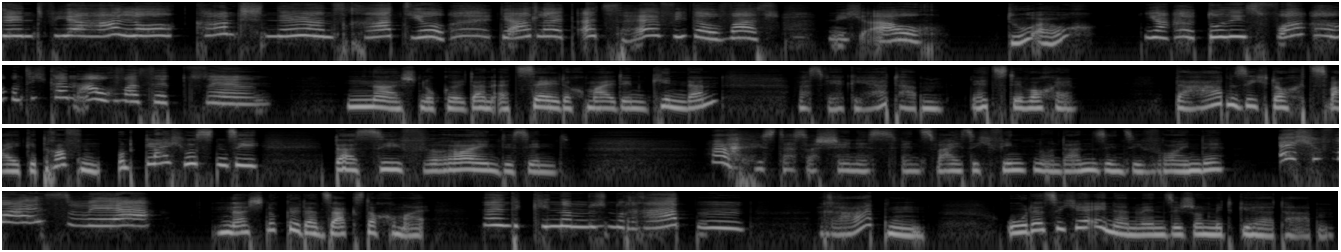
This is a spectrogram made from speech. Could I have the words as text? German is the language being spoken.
sind wir. Hallo, kommt schnell ans Radio. Der Adler erzählt wieder was. Ich auch. Du auch? Ja, du liest vor und ich kann auch was erzählen. Na, Schnuckel, dann erzähl doch mal den Kindern, was wir gehört haben letzte Woche. Da haben sich doch zwei getroffen und gleich wussten sie, dass sie Freunde sind. Ach, ist das was Schönes, wenn zwei sich finden und dann sind sie Freunde? Ich weiß wer. Na, Schnuckel, dann sag's doch mal. Nein, die Kinder müssen raten. Raten? Oder sich erinnern, wenn sie schon mitgehört haben.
